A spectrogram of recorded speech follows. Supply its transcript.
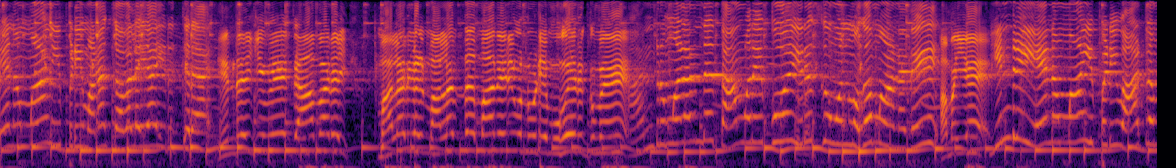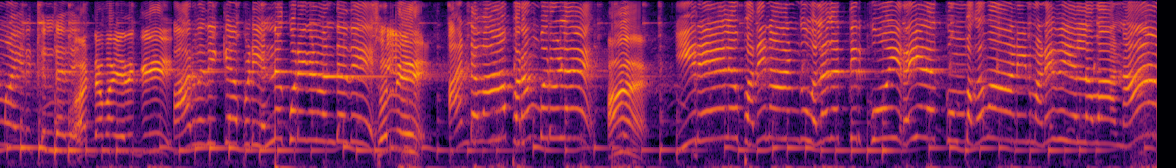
ஏனம்மா நீ இப்படி மனக்கவலையா இருக்கிறாய் இன்றைக்குமே தாமரை மலர்கள் மலர்ந்த மாதிரி உன்னுடைய முகம் இருக்குமே. அன்று மலர்ந்த தாமரை போல் இருக்கும் உன் முகமானது. அமைய. இன்று ஏனம்மா இப்படி வாட்டமா இருக்கின்றது ஆட்டமா எதுக்கு? பார்வதிக்கு அப்படி என்ன குறைகள் வந்தது? சொல்லு. ஆண்டவா பரம்பொருளே. ஈரேழு பதினான்கு உலகத்திற்கும் இறையிழக்கும் பகவானின் மனைவி அல்லவா நான்?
